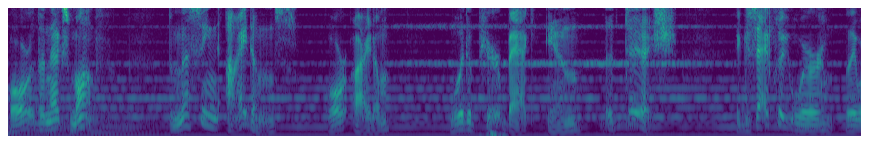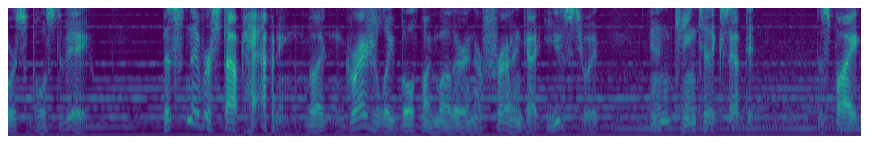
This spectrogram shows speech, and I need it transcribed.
or the next month, the missing items or item would appear back in the dish, exactly where they were supposed to be. This never stopped happening, but gradually both my mother and her friend got used to it and came to accept it. despite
